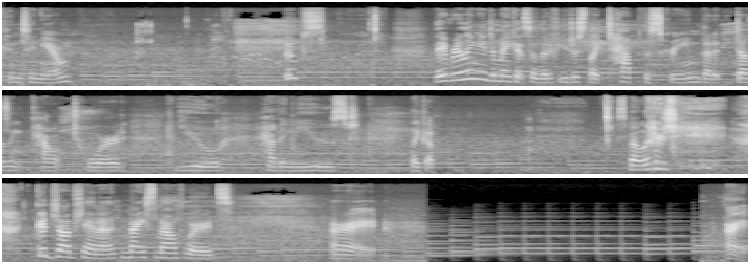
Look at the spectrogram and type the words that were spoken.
continue. Oops. They really need to make it so that if you just like tap the screen that it doesn't count toward you having used like a spell energy. Good job, Shana. Nice mouth words. All right. All right,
